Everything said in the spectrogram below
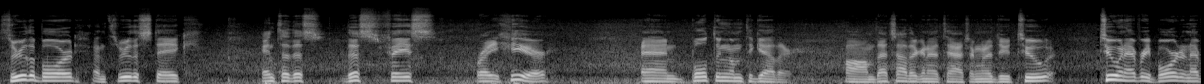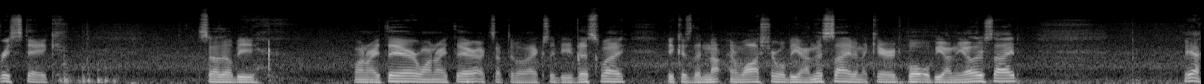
through the board and through the stake into this, this face right here and bolting them together. Um, that's how they're gonna attach. I'm gonna do two, two in every board and every stake. So there'll be one right there, one right there, except it'll actually be this way because the nut and washer will be on this side and the carriage bolt will be on the other side. Yeah.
